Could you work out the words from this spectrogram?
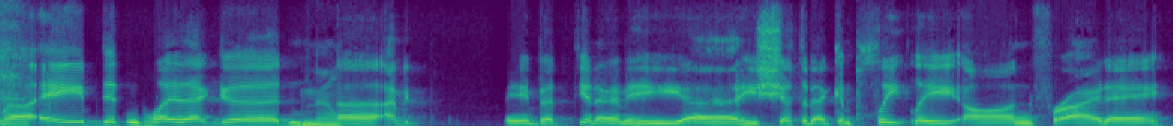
Uh, Abe didn't play that good. No. Uh, I mean, I mean, but you know, I mean, he uh, he shit the bed completely on Friday,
